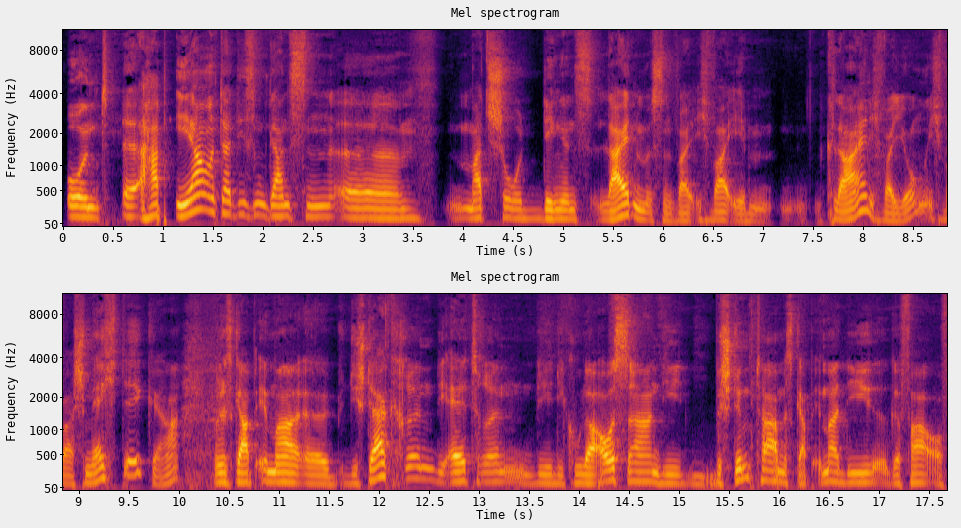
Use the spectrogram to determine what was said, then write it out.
Und äh, habe eher unter diesem ganzen äh, Macho-Dingens leiden müssen, weil ich war eben klein, ich war jung, ich war schmächtig, ja. Und es gab immer äh, die Stärkeren, die Älteren, die, die cooler aussahen, die bestimmt haben. Es gab immer die Gefahr, auf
